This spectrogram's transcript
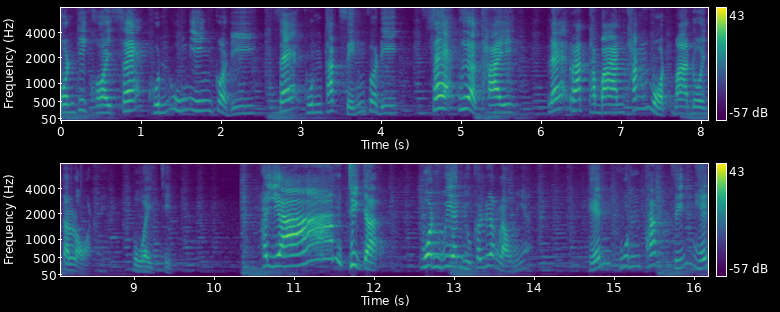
คนที่คอยแซะคุณอุ้งอิงก็ดี แซะคุณทักษิณก็ดี แซะเพื่อไทยและรัฐบาลทั้งหมดมาโดยตลอดป่วยจิต พยายามที่จะวนเวียนอยู่กับเรื่องเหล่านี้เห็นคุณทักษิณเห็น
